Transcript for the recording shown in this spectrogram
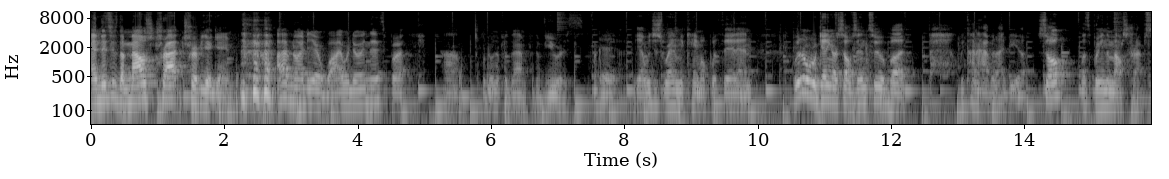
and this is the Mousetrap Trivia Game. I have no idea why we're doing this, but um, We're doing it for them, for the viewers. okay. Yeah, we just randomly came up with it and we don't know what we're getting ourselves into, but we kind of have an idea. So, let's bring in the mouse traps.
